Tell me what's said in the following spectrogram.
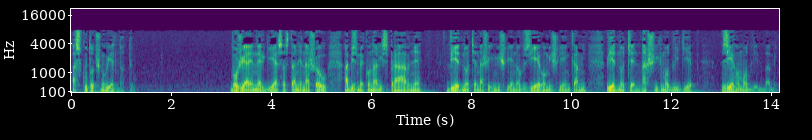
a skutočnú jednotu. Božia energia sa stane našou, aby sme konali správne, v jednote našich myšlienok s jeho myšlienkami, v jednote našich modlitieb s jeho modlitbami.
